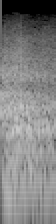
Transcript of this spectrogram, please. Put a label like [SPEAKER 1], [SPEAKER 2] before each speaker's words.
[SPEAKER 1] Wow.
